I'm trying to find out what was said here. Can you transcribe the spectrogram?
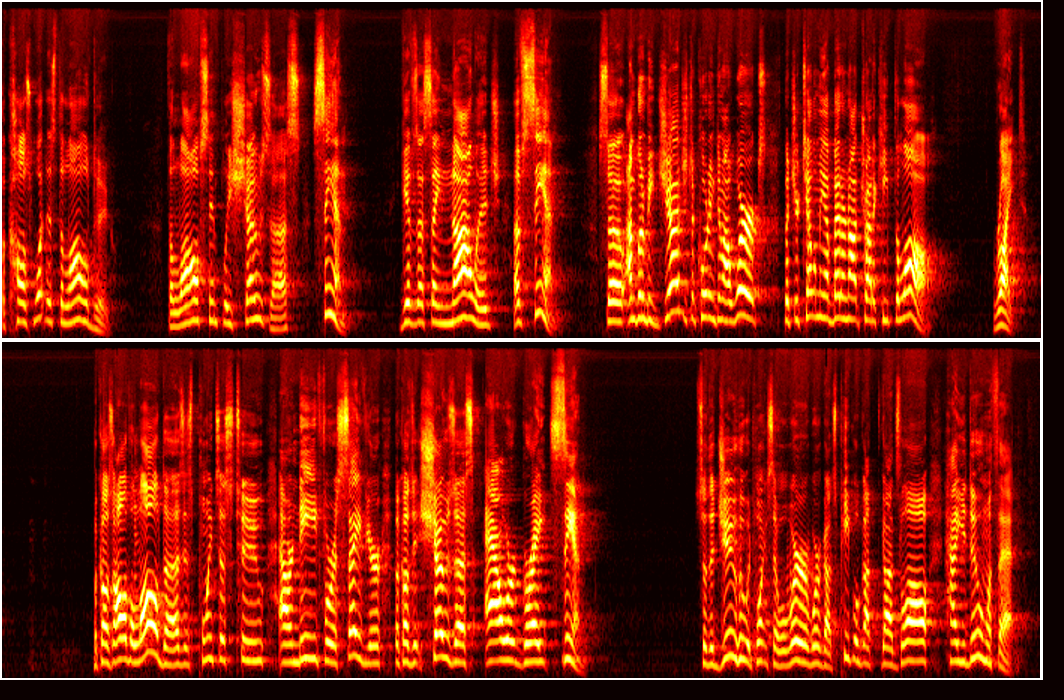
Because what does the law do? The law simply shows us sin gives us a knowledge of sin. So I'm going to be judged according to my works, but you're telling me I better not try to keep the law. Right. Because all the law does is points us to our need for a Savior because it shows us our great sin. So the Jew who would point and say, Well, we're, we're God's people, got God's law, how you doing with that?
